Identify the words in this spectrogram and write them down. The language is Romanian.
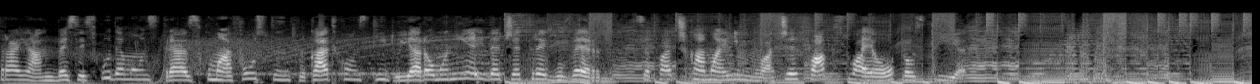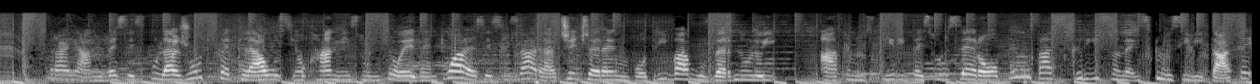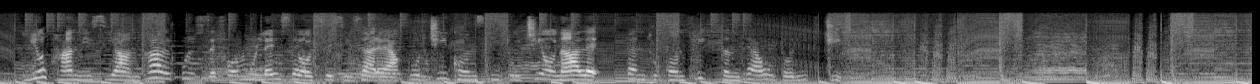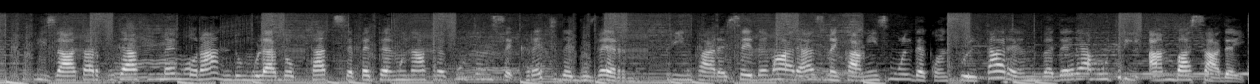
Traian Besescu demonstrează cum a fost încălcat Constituția României de cetre guvern, să faci ca mai ce fac e o prostie. Traian Besescu l-ajut pe Claus Iohannis într-o eventuală sesizare a CCR împotriva guvernului, Acum stiri pe sursero. A scris în exclusivitate, Iohannis ia în calcul să formuleze o sesizare a Curcii Constituționale, pentru conflict între autorități. Vizat ar putea fi memorandumul adoptat săptămâna trecut în secret de guvern, prin care se demarează mecanismul de consultare în vederea mutrii ambasadei.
